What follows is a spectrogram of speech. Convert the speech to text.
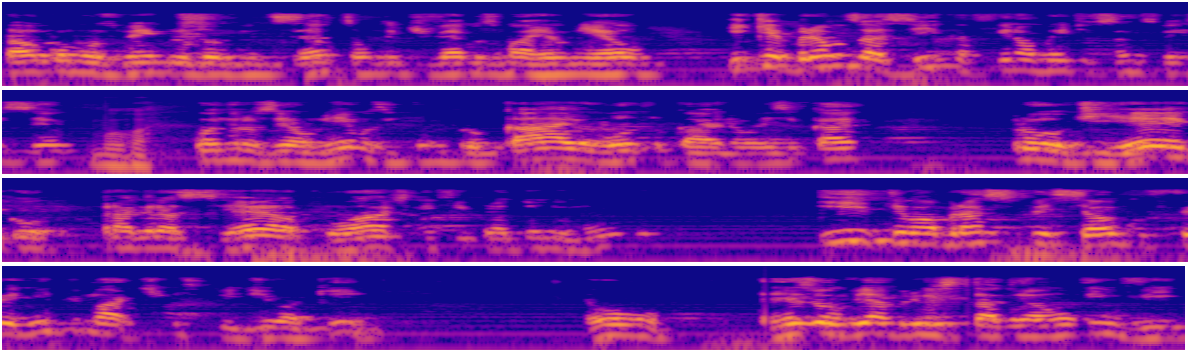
tal como os membros do 20 Santos, ontem tivemos uma reunião e quebramos a zica. Finalmente o Santos venceu Boa. quando nos reunimos. Então, Caio, o outro Caio, não esse Caio, pro Diego, pra Graciela, pro Atlas, enfim, pra todo mundo. E tem um abraço especial que o Felipe Martins pediu aqui. Eu resolvi abrir o Instagram ontem e vi.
